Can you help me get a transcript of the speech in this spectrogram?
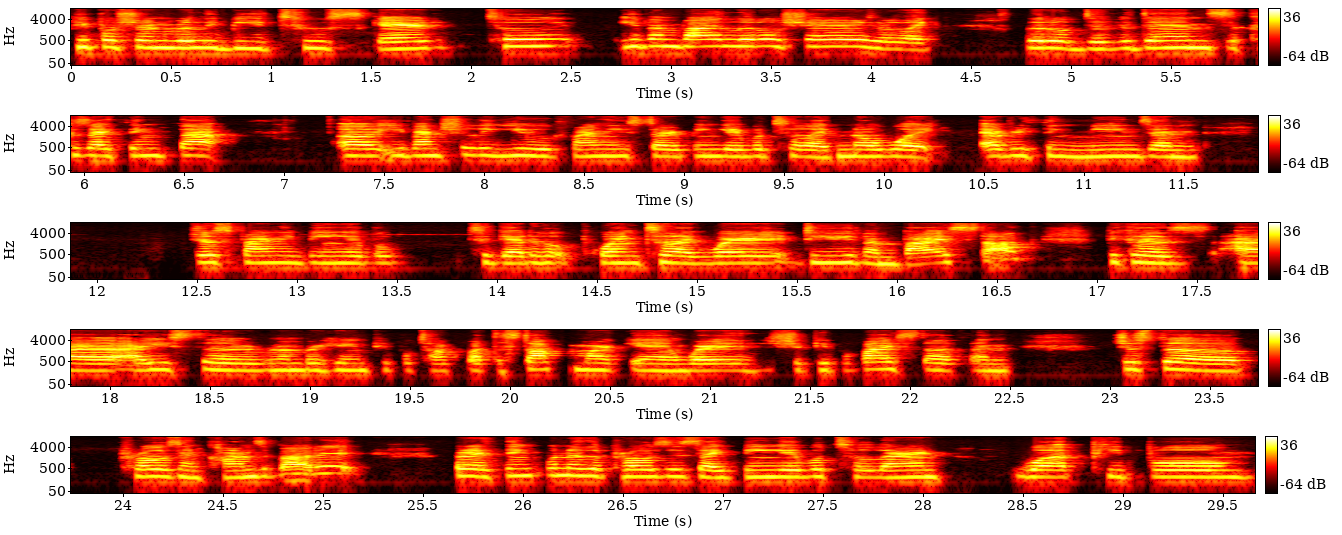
people shouldn't really be too scared to even buy little shares or like little dividends because I think that uh, eventually you finally start being able to like know what everything means and just finally being able to get to a point to like where do you even buy stock? Because uh, i used to remember hearing people talk about the stock market and where should people buy stuff and just the pros and cons about it. But i think one of the pros is like being able to learn what people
